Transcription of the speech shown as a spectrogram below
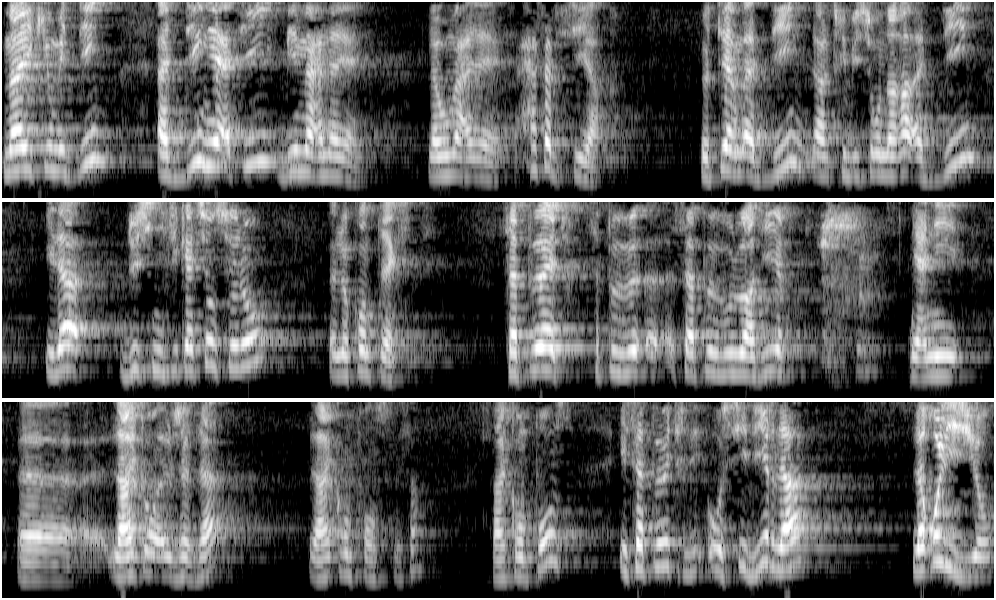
مالك يوم الدين الدين يأتي بمعنيين. له معنيين. حسب السياق. لو تيرم الدين لاتريبيسيون الدين إلى دو سينيفيكاسيون سولون لو كونتكست Ça peut être, ça peut, ça peut vouloir dire, yani, euh, la, jaza, la récompense, c'est ça? La récompense. Et ça peut être aussi dire la, la religion.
